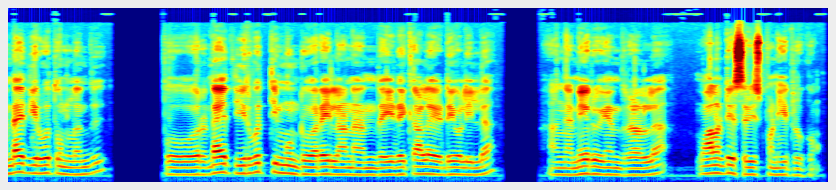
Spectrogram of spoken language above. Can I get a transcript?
ரெண்டாயிரத்தி இருபத்தொன்னுலேருந்து இப்போது ரெண்டாயிரத்தி இருபத்தி மூன்று வரையிலான அந்த இடைக்கால இடைவெளியில் அங்கே நேரு கேந்திராவில் வாலண்டியர் சர்வீஸ் பண்ணிகிட்ருக்கோம்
